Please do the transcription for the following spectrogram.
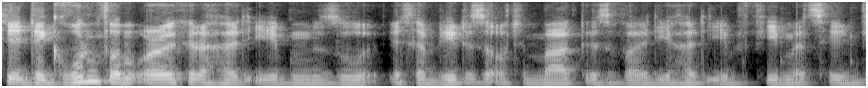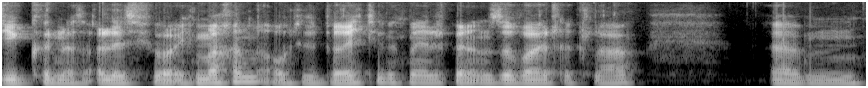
der, der Grund, warum Oracle halt eben so etabliert ist auf dem Markt, ist, weil die halt eben viel mehr erzählen, wir können das alles für euch machen, auch dieses Berechtigungsmanagement und so weiter, klar. Ähm,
